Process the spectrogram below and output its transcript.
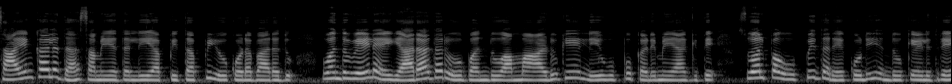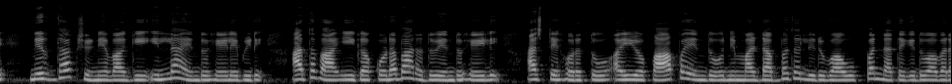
ಸಾಯಂಕಾಲದ ಸಮಯದಲ್ಲಿ ಅಪ್ಪಿತಪ್ಪಿಯೂ ಕೊಡಬಾರದು. ಒಂದು ವೇಳೆ ಯಾರಾದರೂ ಬಂದು ಅಮ್ಮ ಅಡುಗೆಯಲ್ಲಿ ಉಪ್ಪು ಕಡಿಮೆಯಾಗಿದೆ, ಸ್ವಲ್ಪ ಉಪ್ಪಿದ್ದರೆ ಕೊಡಿ ಎಂದು ಕೇಳಿದರೆ ನಿರ್ದಾಕ್ಷಿಣ್ಯವಾಗಿ ಇಲ್ಲ ಎಂದು ಹೇಳಿಬಿಡಿ, ಅಥವಾ ಈಗ ಕೊಡಬಾರದು ಎಂದು ಹೇಳಿ. ಅಷ್ಟೇ ಹೊರತು, ಅಯ್ಯೋ ಪಾಪ ಎಂದು ನಿಮ್ಮ ಡಬ್ಬದಲ್ಲಿರುವ ಉಪ್ಪನ್ನು ತೆಗೆದು ಅವರ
